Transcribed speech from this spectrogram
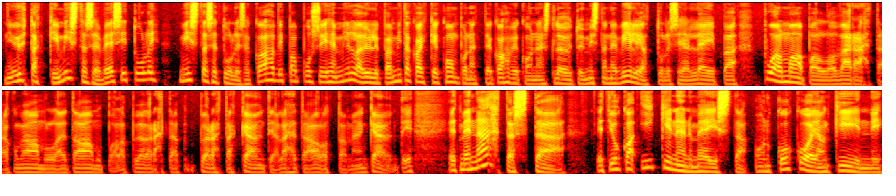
niin yhtäkkiä mistä se vesi tuli, mistä se tuli se kahvipapu siihen, millä ylipäätään, mitä kaikkea komponentteja kahvikoneesta löytyy, mistä ne viljat tuli siihen leipää. Puoli maapalloa värähtää, kun me aamulla laitetaan aamupala pyörähtää, pyörähtää käyntiä ja lähdetään aloittamaan meidän käyntiin. Että me nähtäisiin tämä, että joka ikinen meistä on koko ajan kiinni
